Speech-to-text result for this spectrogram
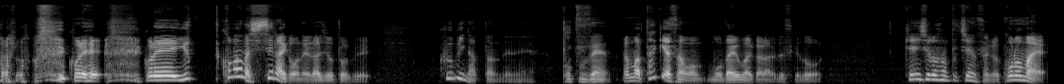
あの、これ、これ言この話してないかもね、ラジオトークで。クビになったんでね、突然。まあ、竹谷さんはもうだいぶ前からですけど、ケンシロウさんとチェンさんがこの前、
